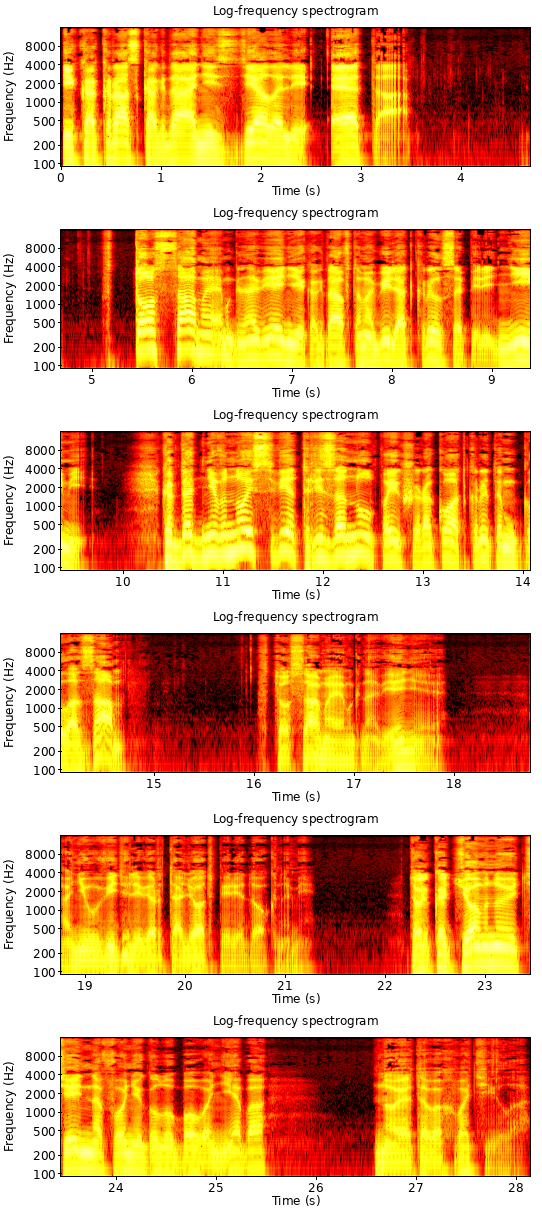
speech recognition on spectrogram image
И как раз когда они сделали это... В то самое мгновение, когда автомобиль открылся перед ними, когда дневной свет резанул по их широко открытым глазам, в то самое мгновение они увидели вертолет перед окнами. Только темную тень на фоне голубого неба, но этого хватило.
